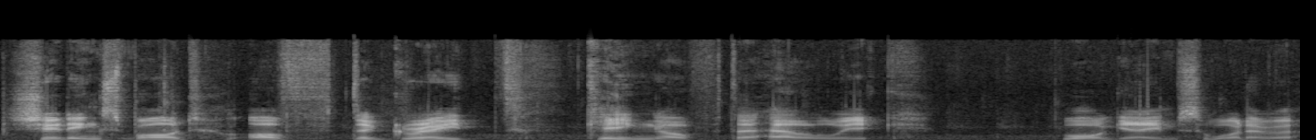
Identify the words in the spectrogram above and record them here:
shitting spot of the great king of the Hell Week. War games, whatever.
